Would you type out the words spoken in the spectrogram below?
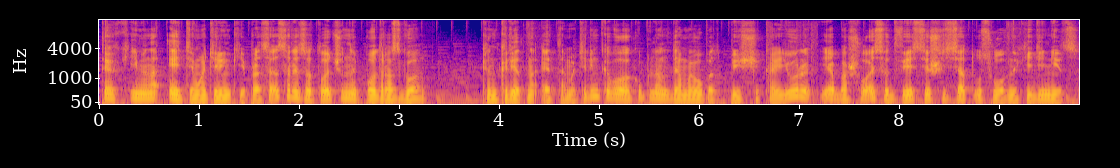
так как именно эти материнки и процессоры заточены под разгон. Конкретно эта материнка была куплена для моего подписчика Юры и обошлась в 260 условных единиц.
